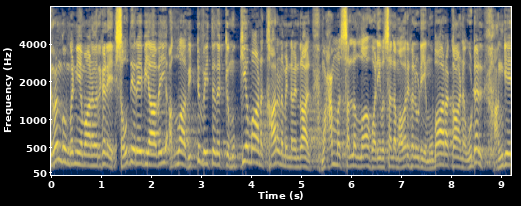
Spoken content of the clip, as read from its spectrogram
இறங்கும் கண்ணியமானவர்களே. சவுதி அரேபியாவை அல்லாஹ் விட்டு வைத்ததற்கு முக்கியமான காரணம் என்னவென்றால் முகமது சல்லல்லாஹு அலிவசல்லம் அவர்களுடைய முபாரக்கான உடல் அங்கே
